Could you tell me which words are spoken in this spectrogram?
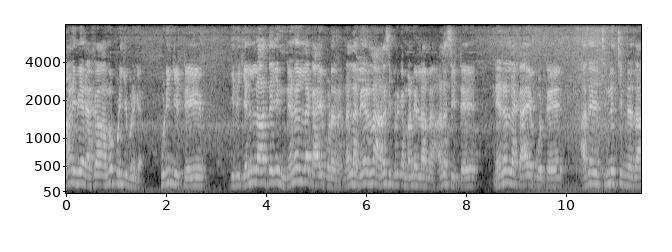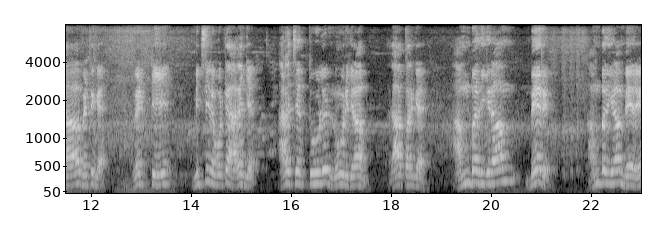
ஆணி வேர் அகாமல் பிடுங்கி பிடுங்க. பிடுங்கிட்டு இது எல்லாத்தையும் நிழலில் காய போடணும். நல்லா வேரெல்லாம் அலசி பிடுங்க மண் இல்லாமல் அலசிட்டு நிழலில் காய போட்டு அதை சின்ன சின்னதாக வெட்டுங்க. வெட்டி மிக்சியில் போட்டு அரைங்க. அரைச்ச தூள் நூறு கிராம். அதாவது பாருங்க ஐம்பது கிராம் பேரு. ஐம்பது கிராம் பேரு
